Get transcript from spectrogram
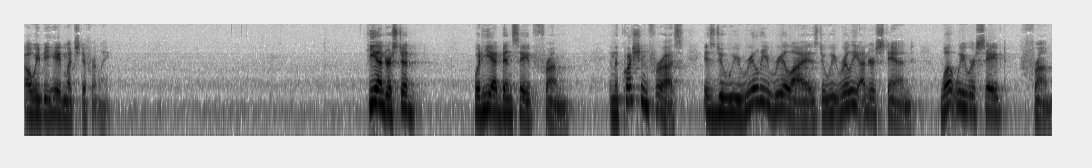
oh, we behave much differently. He understood what he had been saved from. And the question for us is do we really realize, do we really understand what we were saved from?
